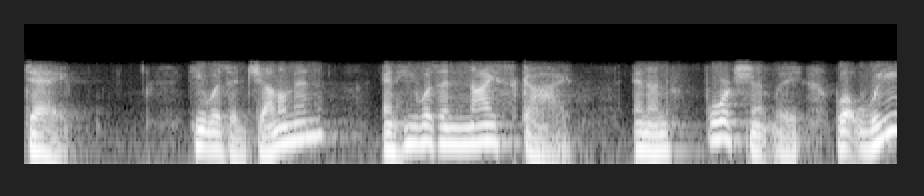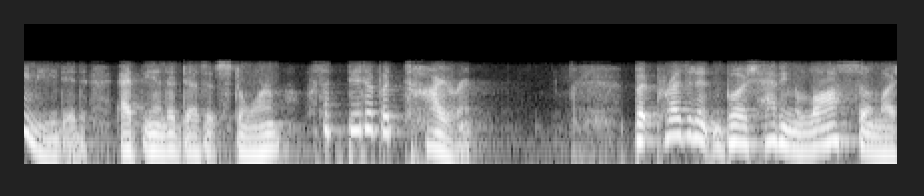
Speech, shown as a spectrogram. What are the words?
day. He was a gentleman and he was a nice guy. And unfortunately, what we needed at the end of Desert Storm was a bit of a tyrant. But President Bush, having lost so much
